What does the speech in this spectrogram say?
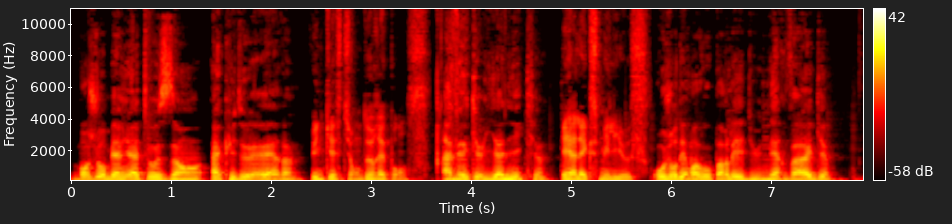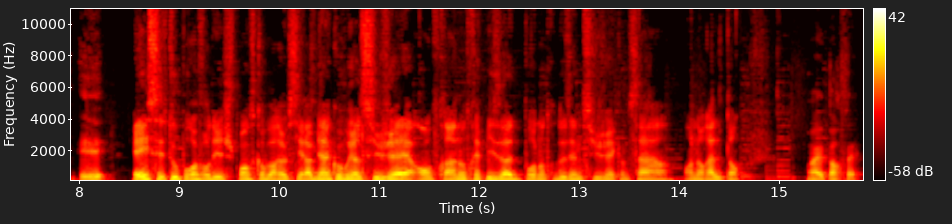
Bonjour, bienvenue à tous dans 1Q2R Une question de réponse avec Yannick. et Alex Milius. Aujourd'hui, on va vous parler du nerf vague et Et c'est tout pour aujourd'hui. Je pense qu'on va réussir à bien couvrir le sujet. On fera un autre épisode pour notre deuxième sujet, comme ça on aura le temps. ouais, parfait.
